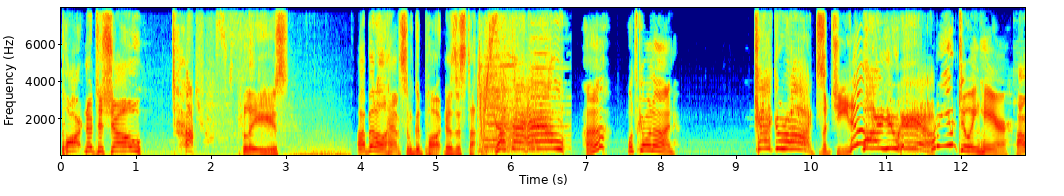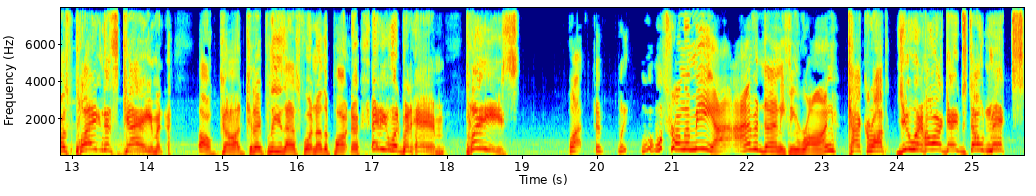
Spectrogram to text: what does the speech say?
partner to show? Please. I bet I'll have some good partners this time. What the hell? Huh? What's going on? Kakarot! Vegeta? Why are you here? What are you doing here? I was playing this game and. Oh god, can I please ask for another partner? Anyone but him! Please! What? Uh, wait, What's wrong with me? I, I haven't done anything wrong. Kakarot, you and horror games don't mix!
